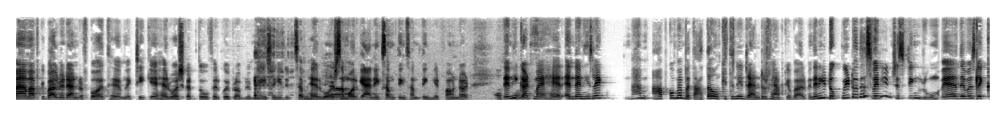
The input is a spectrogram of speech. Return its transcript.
मैम आपके बाल में डैंड्रफ बहुत है. लाइक ठीक है हेयर वॉश कर दो फिर कोई प्रॉब्लम नहीं. So he did some hair wash some organic something something he found out then he cut my hair and then he is like ma'am आपको मैं बताता हूँ कितने डैंड्रफ हैं आपके बाल में. Then he took me to this very interesting room where there was like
